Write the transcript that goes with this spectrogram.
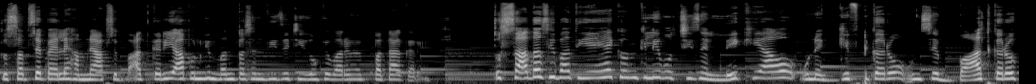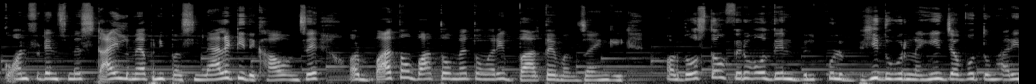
तो सबसे पहले हमने आपसे बात करी, आप उनकी मन पसंदीदा चीज़ों के बारे में पता करें। तो सादा सी बात यह है कि उनके लिए वो चीज़ें लेके आओ, उन्हें गिफ्ट करो, उनसे बात करो, कॉन्फिडेंस में, स्टाइल में अपनी पर्सनैलिटी दिखाओ उनसे, और बातों बातों में तुम्हारी बातें बन जाएँगी। और दोस्तों, फिर वो दिन बिल्कुल भी दूर नहीं जब वो तुम्हारी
